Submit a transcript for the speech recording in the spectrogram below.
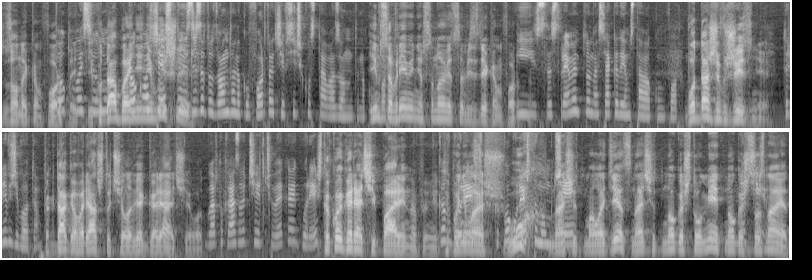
зоной комфорта. Толкова И силно, куда бы они толкова ни често вышли, излизат от зоната на комфорта, че всичко става зоната на им со временем становится везде комфортно. И с времето навсякъде им става комфортно. Вот даже в жизни, Дори в живота. когда говорят, что человек горячий, вот Когато казва, че човека е горещ, Какой горячий парень, например. Каков Ты горещ- понимаешь, ух, значит, молодец, значит, много что умеет, много что Значи, знает.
